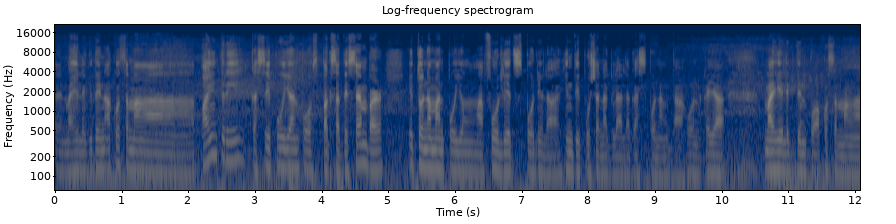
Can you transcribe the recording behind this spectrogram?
Then mahilig din ako sa mga pine tree kasi po yan po pag sa December, ito naman po yung foliage po nila, hindi po siya naglalagas po ng dahon. Kaya mahilig din po ako sa mga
